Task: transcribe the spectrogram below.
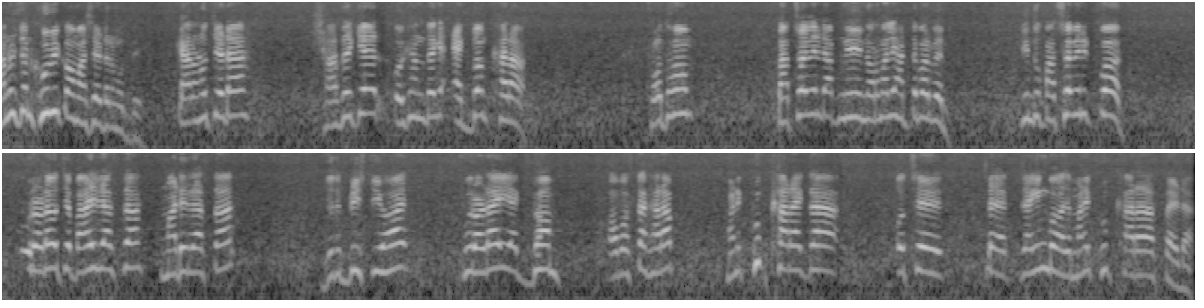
মানুষজন খুবই কম আসে এটার মধ্যে। কারণ হচ্ছে এটা সাজেকের ওইখান থেকে একদম খারাপ প্রথম পাঁচ ছয় মিনিট আপনি নর্মালি হাঁটতে পারবেন। কিন্তু পাঁচ ছয় মিনিট পর পুরোটা হচ্ছে বাড়ির রাস্তা, মাটির রাস্তা। যদি বৃষ্টি হয়, পুরোটাই একদম অবস্থা খারাপ। মানে খুব খারাপ একটা হচ্ছে ট্রেকিং বলা যায় মানে খুব খারাপ রাস্তা এটা।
